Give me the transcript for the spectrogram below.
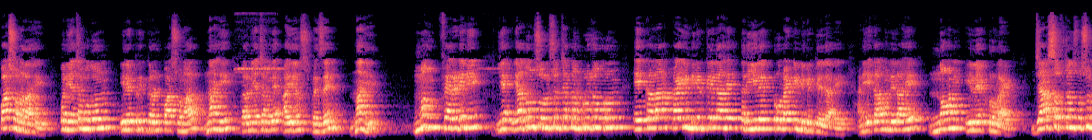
पास होणार आहे. पण याच्यामधून इलेक्ट्रिक करंट पास होणार नाही कारण याच्यामध्ये आयन्स प्रेझेंट नाही. मग फॅरेडेने या दोन सोल्युशनच्या कन्क्लुजन वरून एकाला काय इंडिकेट केलेलं आहे? तर इलेक्ट्रोलाइट इंडिकेट केलेलं आहे. आणि एकाला म्हणलेलं आहे नॉन इलेक्ट्रोलाइट ज्या सबस्टन्सपासून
